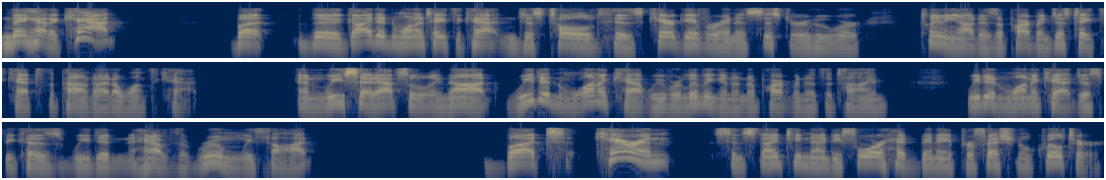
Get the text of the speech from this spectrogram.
And they had a cat, but the guy didn't want to take the cat and just told his caregiver and his sister who were cleaning out his apartment, just take the cat to the pound. I don't want the cat. And we said, absolutely not. We didn't want a cat. We were living in an apartment at the time we didn't want a cat just because we didn't have the room, we thought. But Karen, since 1994, had been a professional quilter.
